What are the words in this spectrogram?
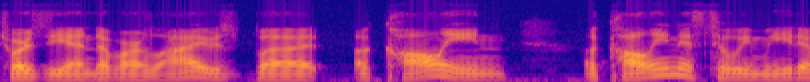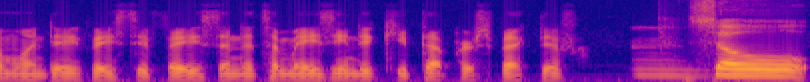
towards the end of our lives, but a calling, a calling is till we meet Him one day face to face, and it's amazing to keep that perspective. Mm. So,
